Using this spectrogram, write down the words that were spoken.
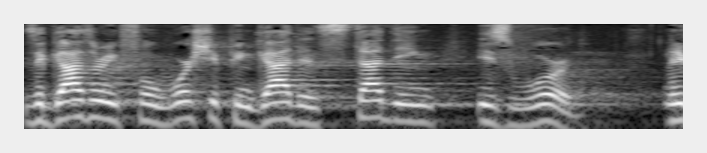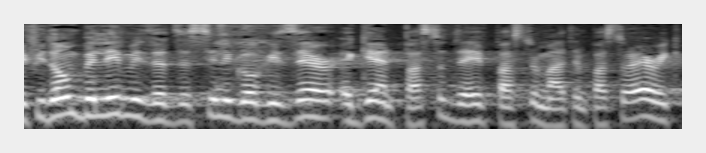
the gathering for worshiping God and studying His Word. And if you don't believe me that the synagogue is there, again, Pastor Dave, Pastor Matt, and Pastor Eric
